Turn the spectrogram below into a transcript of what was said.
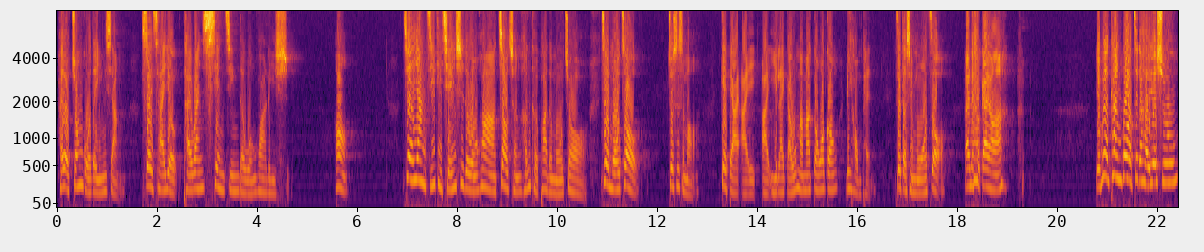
还有中国的影响，所以才有台湾现今的文化历史。哦，这样集体潜意识的文化造成很可怕的魔咒。这个魔咒就是什么？隔壁阿姨阿姨来跟我妈妈跟我讲李红盆，这都是魔咒。来了解吗？有没有看过这个合约书？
